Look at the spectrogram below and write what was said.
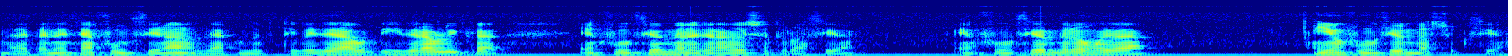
la dependencia funcional de la conductividad hidráulica en función del grado de saturación, en función de la humedad y en función de la succión,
